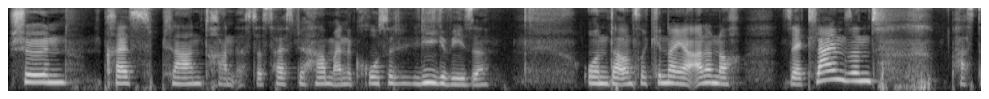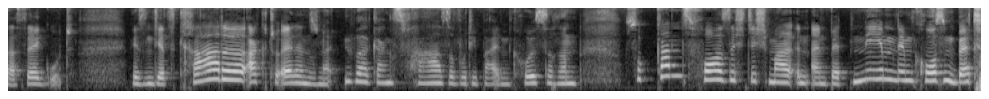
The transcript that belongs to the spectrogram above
schön pressplan dran ist. Das heißt, wir haben eine große Liegewiese. Und da unsere Kinder ja alle noch sehr klein sind, passt das sehr gut. Wir sind jetzt gerade aktuell in so einer Übergangsphase, wo die beiden größeren so ganz vorsichtig mal in ein Bett neben dem großen Bett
